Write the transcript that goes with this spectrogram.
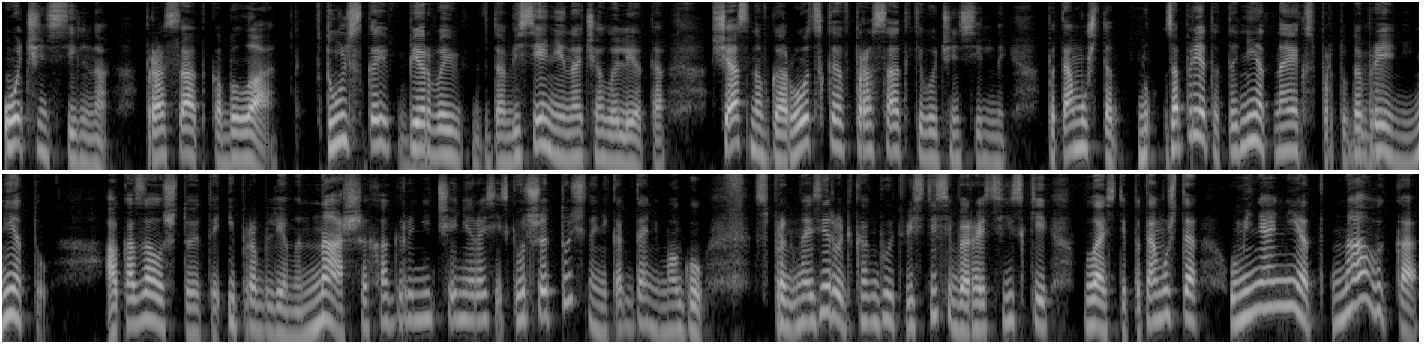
очень сильно просадка была в Тульской, в первые там, весенние начало лета. Сейчас Новгородская в просадке очень сильной, потому что ну, запрета-то нет на экспорт удобрений, нету. А оказалось, что это и проблемы наших ограничений российских. Вот что я точно никогда не могу спрогнозировать, как будут вести себя российские власти, потому что у меня нет навыка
